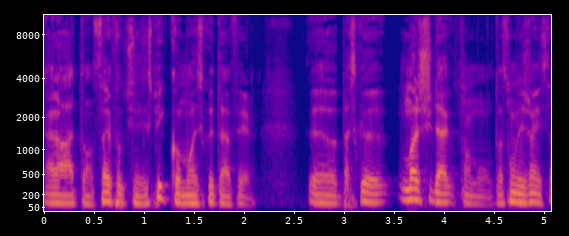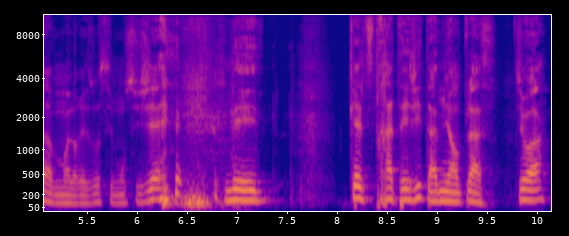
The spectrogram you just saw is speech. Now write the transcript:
Alors attends, ça il faut que tu nous expliques comment est-ce que tu as fait. Euh, parce que moi je suis d'accord. Enfin bon, de toute façon les gens ils savent, moi le réseau c'est mon sujet. Mais quelle stratégie t'as mis en place Tu vois?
